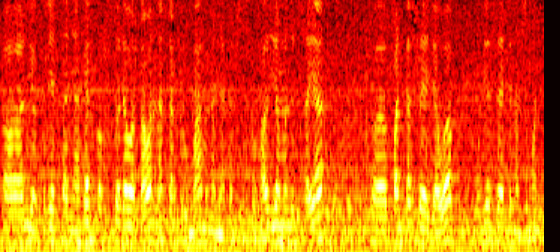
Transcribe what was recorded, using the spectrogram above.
eh, yang kalian tanyakan waktu itu ada wartawan datang ke rumah menanyakan sesuatu hal yang menurut saya eh, pantas saya jawab, kemudian saya kena somasi.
